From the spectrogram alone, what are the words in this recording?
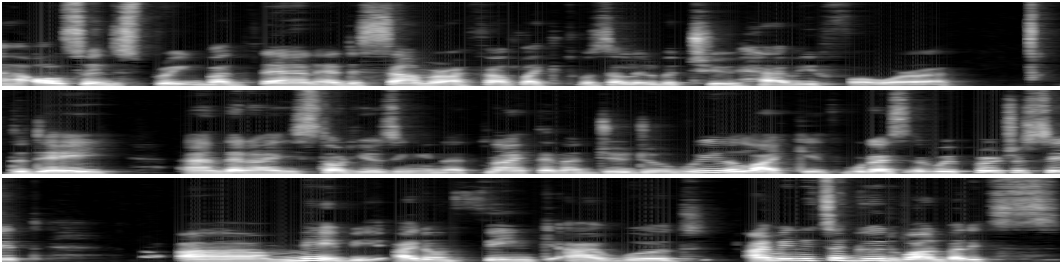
uh, also in the spring. But then at the summer, I felt like it was a little bit too heavy for the day, and then I started using it at night, and I do do really like it. Would I repurchase it? Uh, maybe. I don't think I would. I mean, it's a good one, but it's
